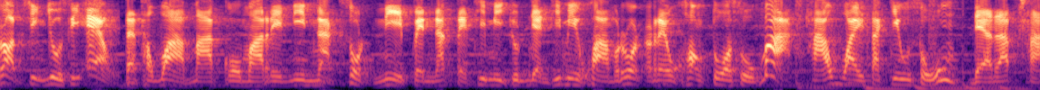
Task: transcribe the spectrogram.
รอบชิง UCL แต่ถ้าว่ามาโกมาเรนนี่หนักสุดนี่เป็นนักเตะที่มีจุดเด่นที่มีความรวดเร็วคล่องตัวสูงมากเท้าไวสกิลสูง ได้รับฉา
